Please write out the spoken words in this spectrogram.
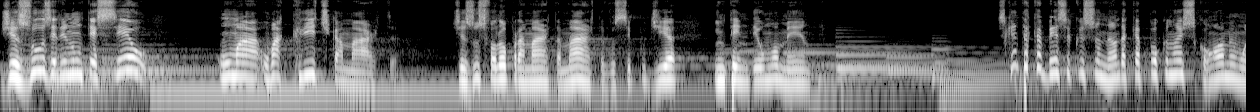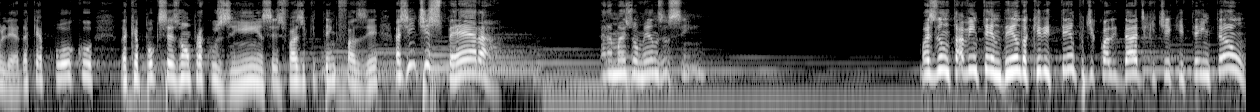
Jesus, ele não teceu uma, uma crítica a Marta. Jesus falou para Marta: Marta, você podia entender o momento. Esquenta a cabeça com isso não. Daqui a pouco nós comemos, mulher. Daqui a pouco, daqui a pouco vocês vão para a cozinha, vocês fazem o que tem que fazer. A gente espera. Era mais ou menos assim. Mas não estava entendendo aquele tempo de qualidade que tinha que ter. Então,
